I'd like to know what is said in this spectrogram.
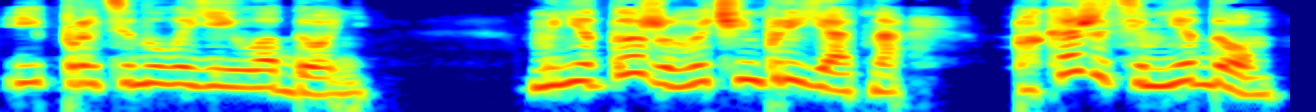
и протянула ей ладонь. «Мне тоже очень приятно. Покажете мне дом?»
